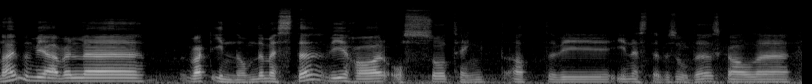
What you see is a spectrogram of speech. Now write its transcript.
Nei, men vi er vel eh, vært innom det meste. Vi har også tenkt at vi i neste episode skal eh,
